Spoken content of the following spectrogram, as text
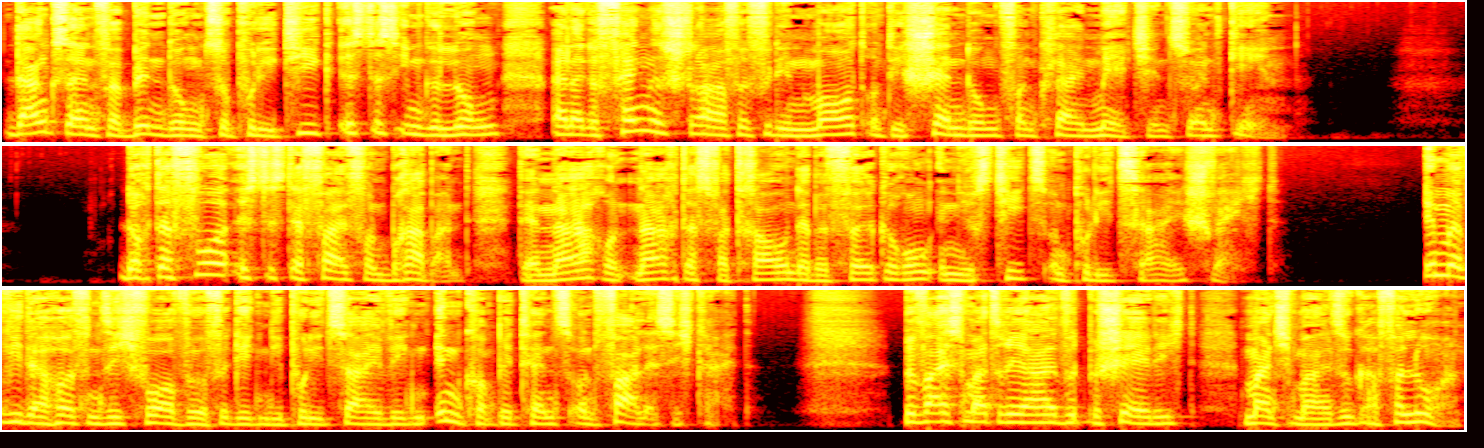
Dank seinen Verbindungen zur Politik ist es ihm gelungen, einer Gefängnisstrafe für den Mord und die Schändung von kleinen Mädchen zu entgehen. Doch davor ist es der Fall von Brabant, der nach und nach das Vertrauen der Bevölkerung in Justiz und Polizei schwächt. Immer wieder häufen sich Vorwürfe gegen die Polizei wegen Inkompetenz und Fahrlässigkeit. Beweismaterial wird beschädigt, manchmal sogar verloren.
